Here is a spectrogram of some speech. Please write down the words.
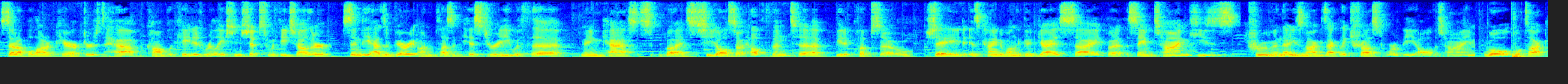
set up a lot of characters to have complicated relationships with each other. Cindy has a very unpleasant history with the main casts, but she also helped them to beat Eclipso. Shade is kind of on the good guy's side, but at the same time, he's proven that he's not exactly trustworthy all the time. We'll we'll talk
